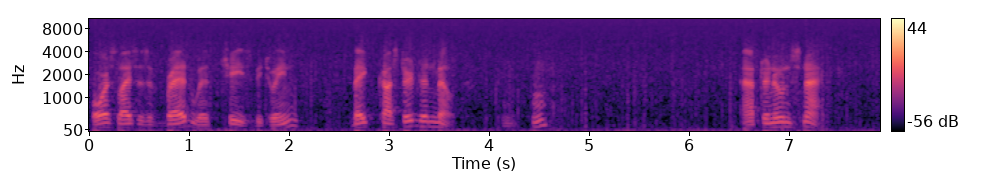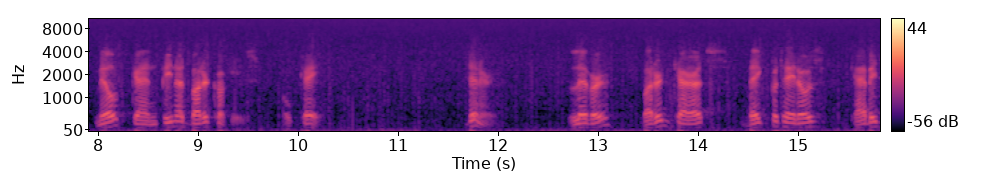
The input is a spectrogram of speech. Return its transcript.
four slices of bread with cheese between, baked custard and milk. Mm -hmm. Afternoon snack. Milk and peanut butter cookies. Okay. Dinner. Liver, buttered carrots, baked potatoes, cabbage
